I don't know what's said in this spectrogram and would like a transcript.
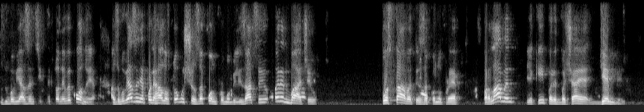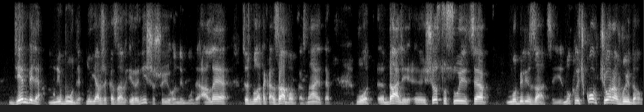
зобов'язань цих ніхто не виконує. А зобов'язання полягало в тому, що закон про мобілізацію передбачив поставити законопроект в парламент, який передбачає дембіль. Дембіля не буде. Ну я вже казав і раніше, що його не буде, але це ж була така забавка, знаєте. От е, далі, е, що стосується мобілізації, ну Кличко вчора видав.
